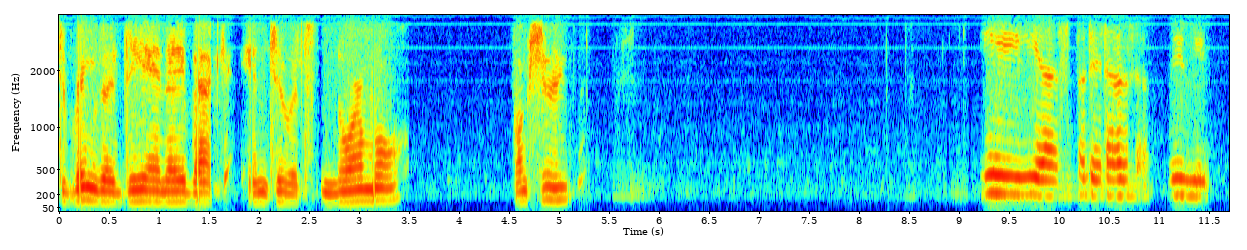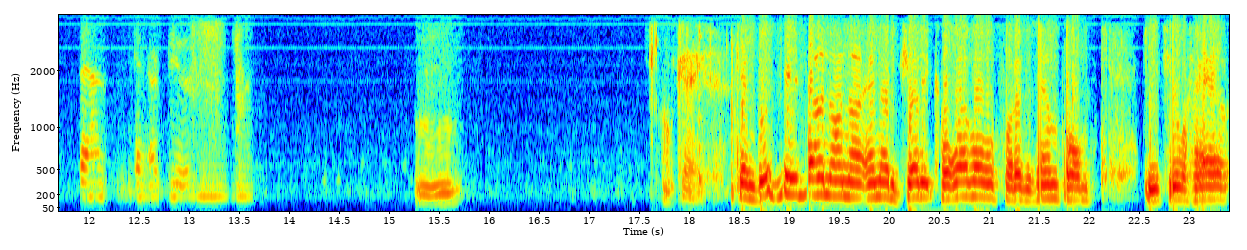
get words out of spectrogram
to bring their DNA back into its normal functioning? Yes, but it hasn't really been introduced. hmm Okay. Can this be done on an energetic level? For example, if you have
